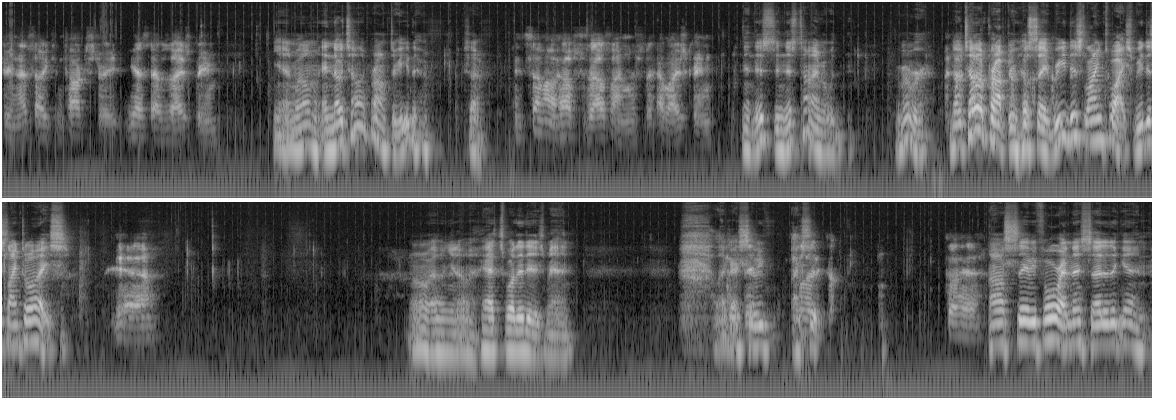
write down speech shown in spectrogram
cream. That's how he can talk straight. He has to have his ice cream. Yeah, well, and no teleprompter either. So. It somehow helps his Alzheimer's to have ice cream. In this in this time, it would Remember, no teleprompter. He'll say, read this line twice. Read this line twice. Yeah. Oh well, you know that's what it is, man. Like I said, I said. Go ahead. I'll say before, and then said it again.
